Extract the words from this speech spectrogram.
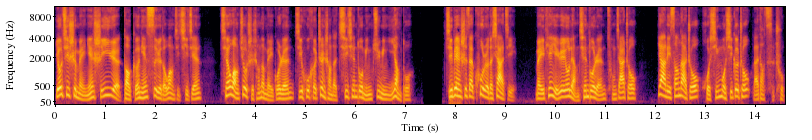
尤其是每年十一月到隔年四月的旺季期间，前往旧齿城的美国人几乎和镇上的七千多名居民一样多。即便是在酷热的夏季，每天也约有两千多人从加州、亚利桑那州或新墨西哥州来到此处。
